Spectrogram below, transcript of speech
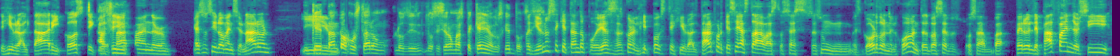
de Gibraltar y Caustic y ah, Pathfinder. Eso sí lo mencionaron. ¿Y, qué tanto ajustaron? Los, los, hicieron más pequeños los hitboxes? Pues yo no sé qué tanto podrías hacer con el hitbox de Gibraltar, porque ese ya está o sea, es, es, un, es gordo en el juego, entonces va a ser, o sea, pero el de Pathfinder sí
